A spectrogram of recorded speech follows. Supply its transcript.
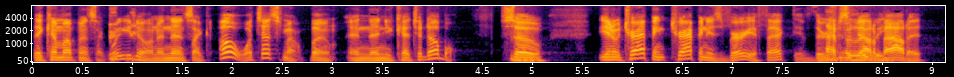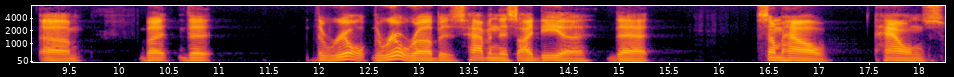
They come up and it's like, "What are you doing?" And then it's like, "Oh, what's that smell?" Boom, and then you catch a double. So, you know, trapping trapping is very effective. There's no doubt about it. Um, but the the real the real rub is having this idea that somehow hounds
